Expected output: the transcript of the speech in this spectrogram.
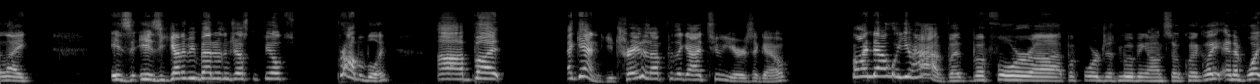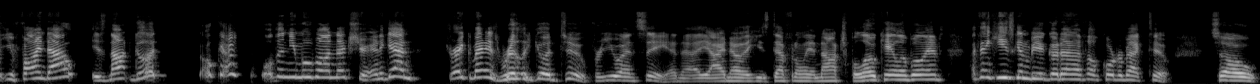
like, is is he going to be better than Justin Fields? Probably. Uh, but again, you traded up for the guy two years ago find out what you have but before uh before just moving on so quickly. And if what you find out is not good okay well then you move on next year. And again Drake Maye is really good too for UNC and I, I know that he's definitely a notch below Caleb Williams. I think he's going to be a good NFL quarterback too. So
